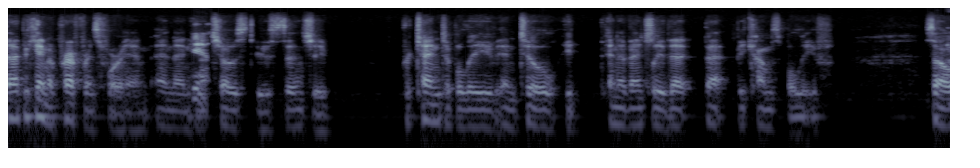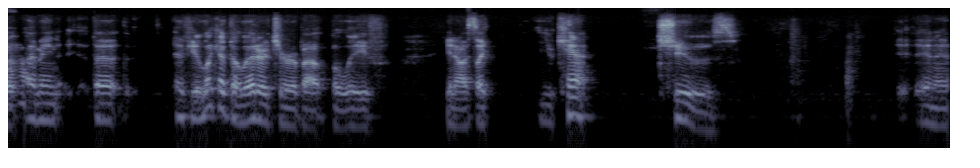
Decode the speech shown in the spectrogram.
that became a preference for him and then he chose to essentially pretend to believe until he and eventually that that becomes belief. So Uh-huh. i mean the if you look at the literature about belief you know it's like you can't choose in a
